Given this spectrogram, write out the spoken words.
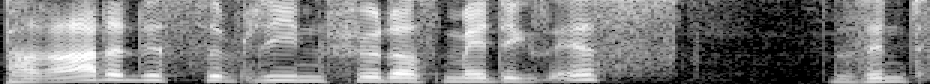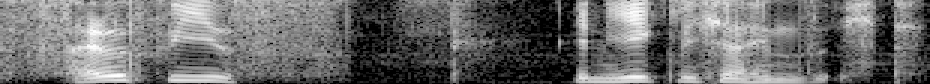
Paradedisziplin für das Mate XS sind Selfies in jeglicher Hinsicht.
